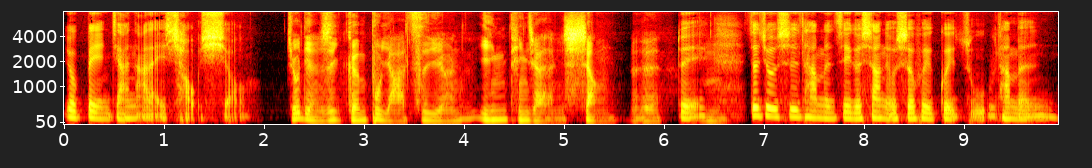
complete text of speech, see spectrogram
又被人家拿来嘲笑。有点是跟不雅字眼音听起来很像，对不对？对，嗯、这就是他们这个上流社会贵族他们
